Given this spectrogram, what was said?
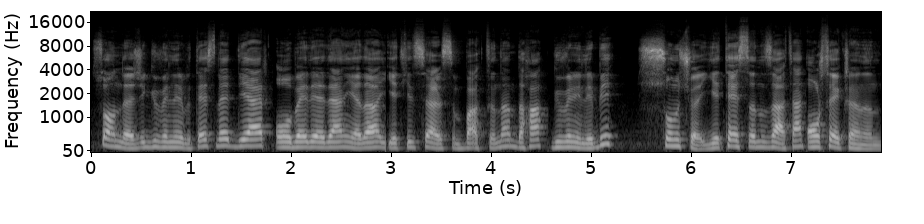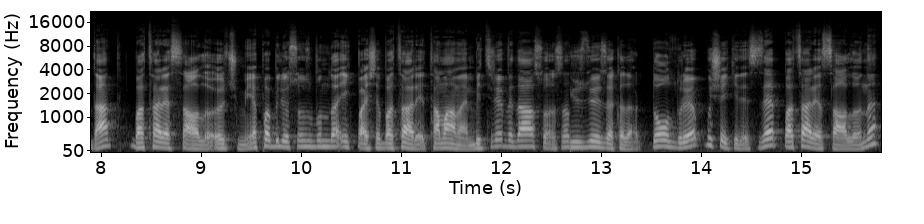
son derece güvenilir bir test ve diğer OBD'den ya da yetkili servisin baktığından daha güvenilir bir sonuç veriyor. Tesla'nın zaten orta ekranından batarya sağlığı ölçümü yapabiliyorsunuz. Bunda ilk başta bataryayı tamamen bitiriyor ve daha sonrasında %100'e kadar dolduruyor. Bu şekilde size batarya sağlığını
